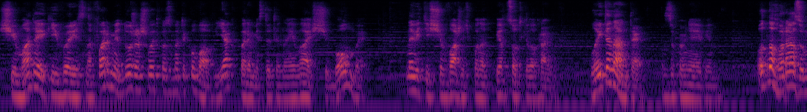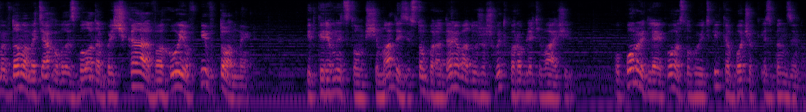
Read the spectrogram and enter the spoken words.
Шімада, який виріс на фермі, дуже швидко зметикував, як перемістити найважчі бомби, навіть ті, що важать понад 500 кілограмів. Лейтенанте, запевняє він. Одного разу ми вдома витягували з болота бичка вагою в півтонни. Під керівництвом Шімади зі стовбура дерева дуже швидко роблять важіль, опорою для якого слугують кілька бочок із бензином.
